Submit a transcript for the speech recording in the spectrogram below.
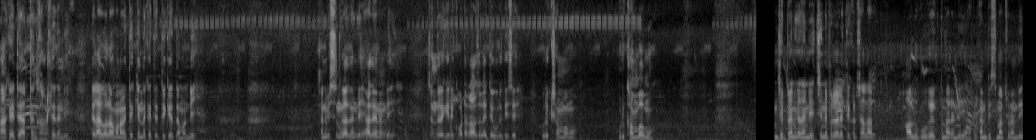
నాకైతే అర్థం కావట్లేదండి. ఎలాగోలా మనమైతే కిందకైతే దిగేద్దామండి. కనిపిస్తుంది కదండి? అదేనండి. చంద్రగిరి కోట రాజులైతే ఉరితీసే ఉరిక్షంభము ఉరికంబము. నేను చెప్పాను కదండి చిన్నపిల్లలు అయితే ఇక్కడ చాలా అలుగుగా ఎక్కుతున్నారండి. అక్కడ కనిపిస్తున్నారు చూడండి.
